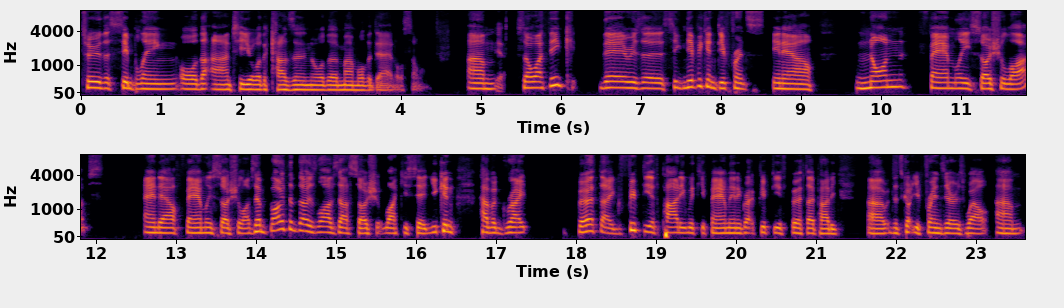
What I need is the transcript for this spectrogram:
to the sibling or the auntie or the cousin or the mum or the dad or someone. Um, Yeah. So I think there is a significant difference in our non family social lives and our family social lives. And both of those lives are social. Like you said, you can have a great birthday, 50th party with your family and a great 50th birthday party uh, that's got your friends there as well. Um,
